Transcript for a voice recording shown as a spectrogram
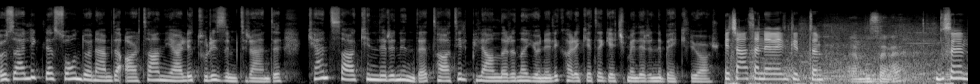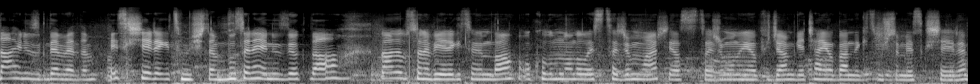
Özellikle son dönemde artan yerli turizm trendi kent sakinlerinin de tatil planlarına yönelik harekete geçmelerini bekliyor. Geçen sene evet gittim. Yani bu sene Bu sene daha henüz gidemedim. Eskişehir'e gitmiştim. Bu sene henüz yok daha. Ben de bu sene bir yere gitmedim daha. Okulumdan dolayı stajım var. Yaz stajım onu yapacağım. Geçen yıl ben de gitmiştim Eskişehir'e.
